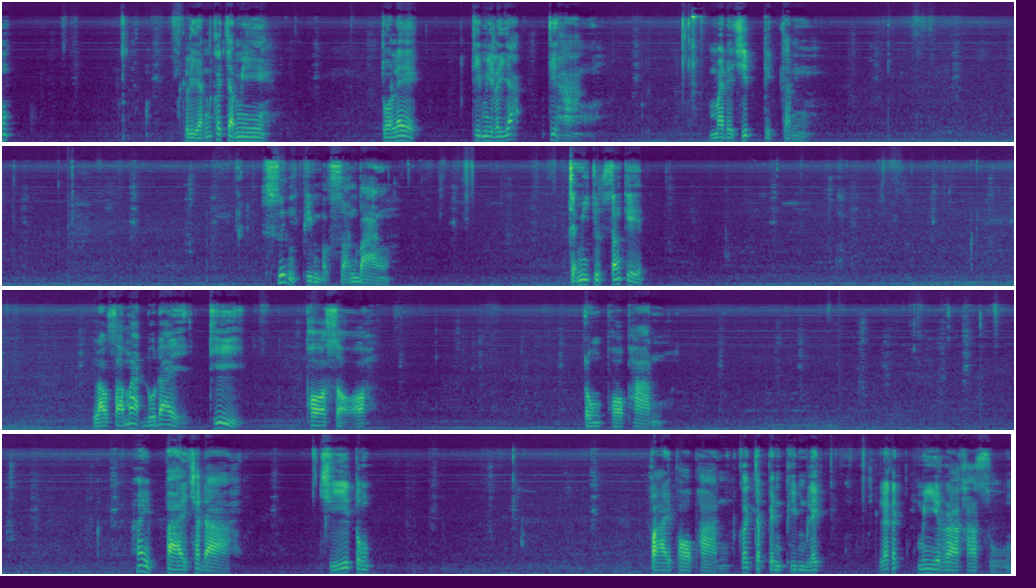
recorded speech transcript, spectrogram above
เหรียญก็จะมีตัวเลขที่มีระยะ ที่ห่าง ไม่ได้ชิดติดกัน ซึ่งพิมพ์อักษรบาง จะมีจุดสังเกต เราสามารถดูได้ที่พศตรงพอพาน ให้ปลายชดา ชี้ตรง ปลายพอผ่านก็จะเป็นพิมพ์เล็ก และก็มีราคาสูง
